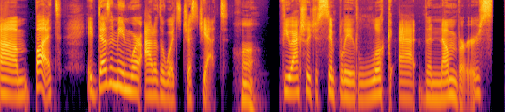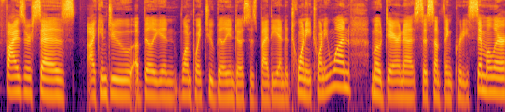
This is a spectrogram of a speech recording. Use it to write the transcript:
Um, but it doesn't mean we're out of the woods just yet. Huh. If you actually just simply look at the numbers, Pfizer says I can do a billion, 1.2 billion doses by the end of 2021. Moderna says something pretty similar.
